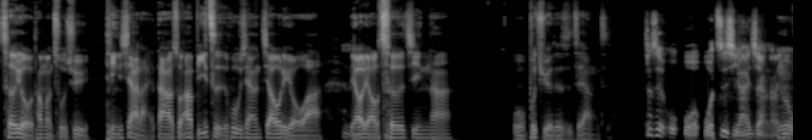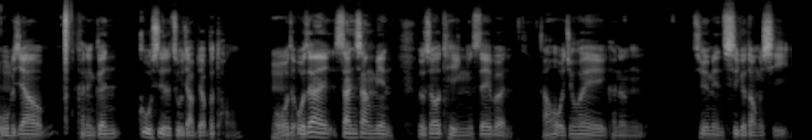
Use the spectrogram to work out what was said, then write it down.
车友他们出去停下来，大家说啊，彼此互相交流啊，聊聊车经啊，我不觉得是这样子。但是我我我自己来讲啊，因为我比较可能跟故事的主角比较不同。我我在山上面有时候停 seven，然后我就会可能去那边吃个东西。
